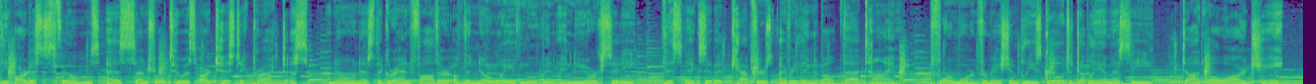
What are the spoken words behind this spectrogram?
the artist's films as central to his artistic practice. Known as the grandfather of the no wave movement in New York City, this exhibit captures everything about that time. For more information, please go to WMSE.org.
